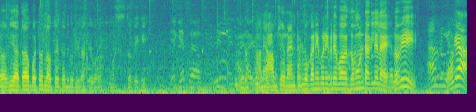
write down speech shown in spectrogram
रवी आता बटर लावतोय तंदुरीला ते बघा मस्तपैकी. आणि आमच्या रँटर लोकांनी पण इकडे बघ जमवून टाकलेलं आहे. रवी हो गया?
